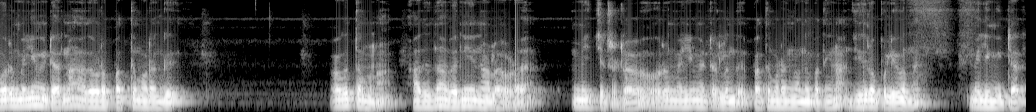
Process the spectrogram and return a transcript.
ஒரு மில்லிமீட்டர்னால் அதோட பத்து மடங்கு வகுத்தோம்னா அதுதான் வெர்னியர் அளவோட மீச்சிற்றளவு ஒரு மில்லிமீட்டர்லேருந்து பத்து மடங்கு வந்து பார்த்திங்கன்னா ஜீரோ புள்ளி ஒன்று மில்லிமீட்டர்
